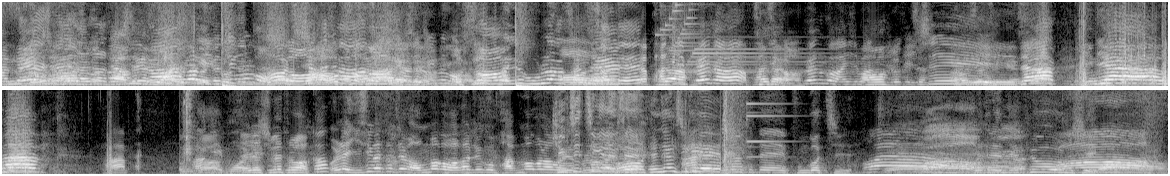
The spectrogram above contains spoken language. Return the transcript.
안 돼. 야, 마지막에 이거 찍는 거 없어. 진짜 하지 마. 찍는 거 없어. 이거 올라갔어. 어, 안 돼. 야, 바지 빼자. 바지. 빼는 건 아니지만. 어. 이렇게 시작! 인디안 밥! 밥. 자 이제 집에 들어갈까? 원래 이 시간대쯤에 엄마가 와가지고 밥 먹으라고 김치찌개. 냄새. 어 된장찌개 고등학교 때 군것질 와. 우리들의 대표 음식 와.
